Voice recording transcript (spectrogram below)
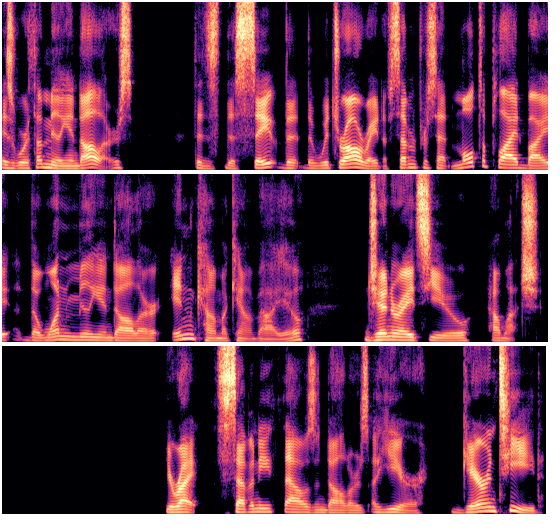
is worth a million dollars, the, the, save, the, the withdrawal rate of 7% multiplied by the $1 million income account value generates you how much? You're right, $70,000 a year guaranteed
